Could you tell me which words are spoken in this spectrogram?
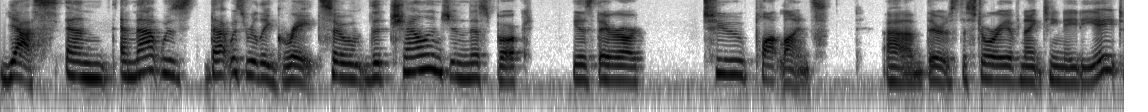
Yes, and and that was that was really great. So the challenge in this book is there are two plot lines. Um, there's the story of 1988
